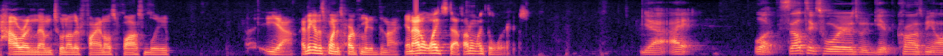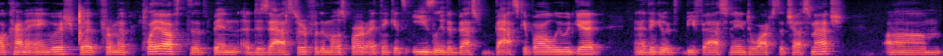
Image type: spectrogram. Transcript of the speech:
powering them to another finals possibly. Yeah, I think at this point it's hard for me to deny. And I don't like stuff I don't like the Warriors. Yeah, I look, Celtics Warriors would get cause me all kind of anguish, but from a playoff that's been a disaster for the most part, I think it's easily the best basketball we would get, and I think it would be fascinating to watch the chess match. Um,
